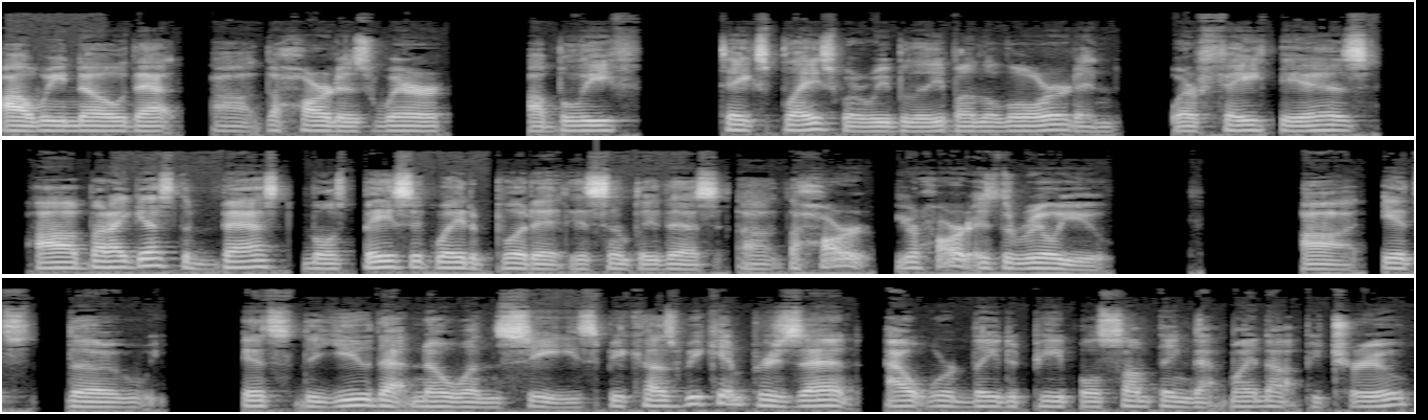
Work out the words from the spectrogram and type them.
Uh, we know that uh, the heart is where a belief takes place, where we believe on the Lord, and where faith is. Uh, but I guess the best, most basic way to put it is simply this: uh, the heart, your heart, is the real you. Uh, it's the it's the you that no one sees because we can present outwardly to people something that might not be true,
